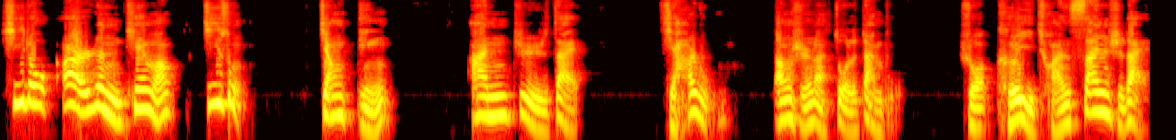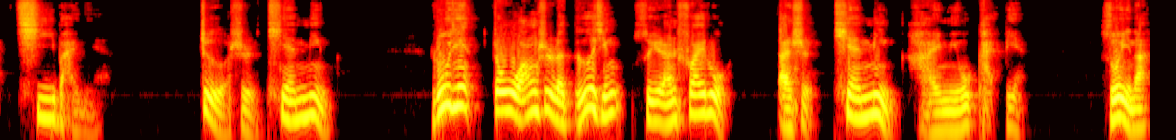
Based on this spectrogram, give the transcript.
西周二任天王姬诵将鼎安置在贾汝当时呢做了占卜，说可以传三十代七百年，这是天命。如今周王室的德行虽然衰落，但是天命还没有改变，所以呢，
